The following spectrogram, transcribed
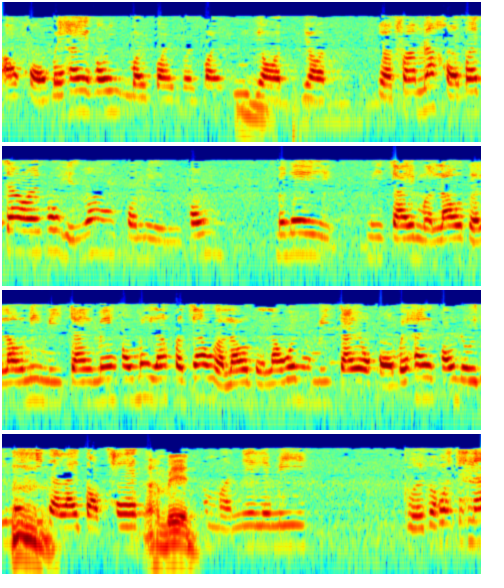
เอาของไปให้เขาบ่อยๆบ่อยๆคือหยอดหยอดหยอดความรักของพระเจ้าให้เขาเห็นว่าคนอื่นเขาไม่ได้ มีใจเหมือนเรา แต่เรานี่มีใจแม้เขาไม่รักพระเจ้ากับเรา แต่เราก็ยังมีใจเอาของไปให้เขาโดยที่ไม่อืมคิดอะไรตอบแทนอาเมนเหมือนเยเรมีเผยพระวจนะ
